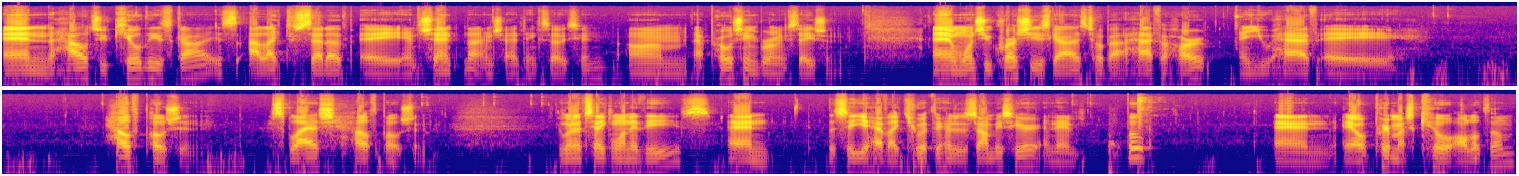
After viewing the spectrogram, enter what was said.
And how to kill these guys, I like to set up a enchant not enchanting station, um, a potion brewing station. And once you crush these guys to about half a heart, and you have a health potion Splash health potion. You want to take one of these, and let's say you have like two or three hundred zombies here, and then boop, and it'll pretty much kill all of them.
